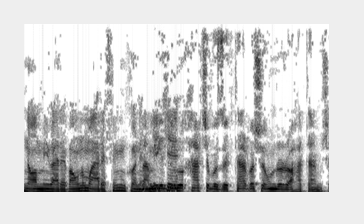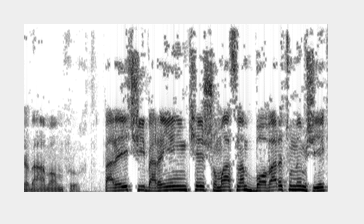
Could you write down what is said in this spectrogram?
نام می‌بره و اونو معرفی می‌کنه. و میگه دروغ هرچه بزرگتر باشه اون رو راحتتر میشه به عوام فروخت. برای چی؟ برای اینکه شما اصلا باورتون نمیشه. یک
